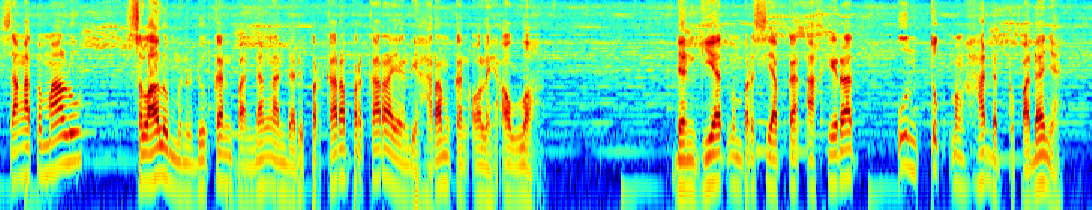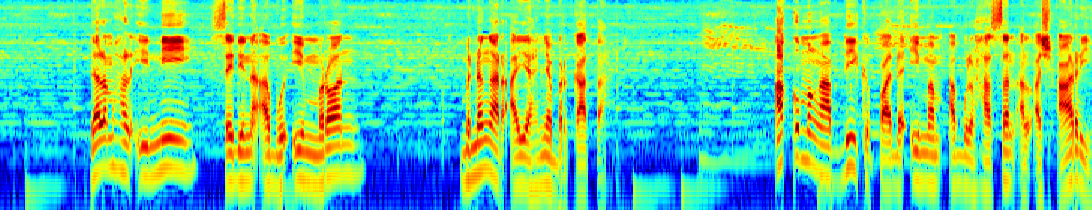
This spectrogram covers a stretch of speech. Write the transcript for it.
sangat pemalu, selalu menundukkan pandangan dari perkara-perkara yang diharamkan oleh Allah dan giat mempersiapkan akhirat untuk menghadap kepadanya. Dalam hal ini, Sayyidina Abu Imron mendengar ayahnya berkata, Aku mengabdi kepada Imam Abdul Hasan al-Ash'ari.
